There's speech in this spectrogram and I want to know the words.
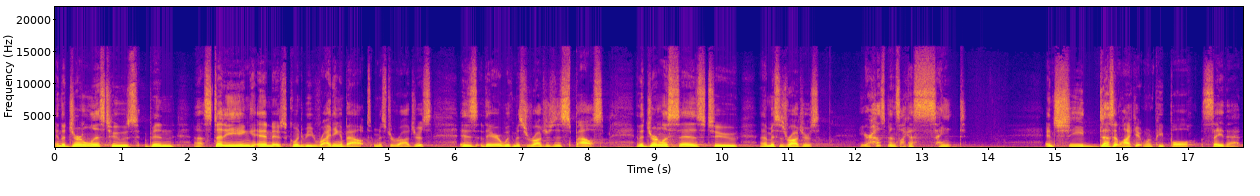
And the journalist who's been uh, studying and is going to be writing about Mr. Rogers is there with Mr. Rogers' spouse. And the journalist says to uh, Mrs. Rogers, Your husband's like a saint. And she doesn't like it when people say that.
